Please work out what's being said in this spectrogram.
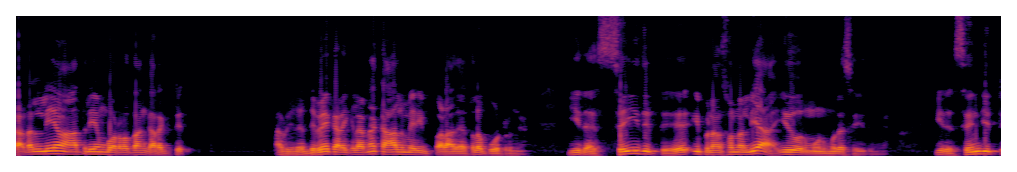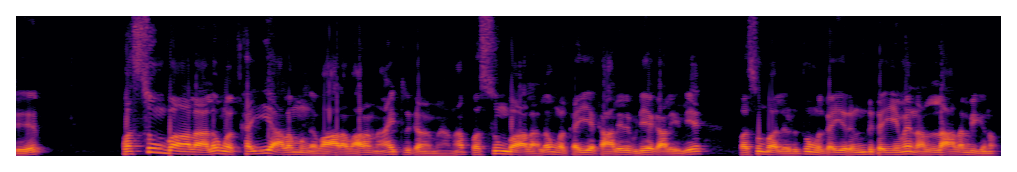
கடல்லையும் ஆற்றுலையும் போடுறது தான் கரெக்டு அப்படி ரெண்டுமே கிடைக்கலன்னா கால் மாரி படாத இடத்துல போட்டுருங்க. இதை செய்துட்டு இப்போ நான் சொன்னேன் இல்லையா இது ஒரு மூணு முறை செய்துங்க. இதை செஞ்சுட்டு பசும்பாலால் உங்கள் கையை அலம்புங்க. வார வாரம் ஞாயிற்றுக்கிழமை ஆனால் பசும்பாலால் உங்கள் கையை காலையில் விடிய காலையிலேயே பசும்பால் எடுத்து உங்கள் கையை ரெண்டு கையுமே நல்லா அலம்பிக்கணும்.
